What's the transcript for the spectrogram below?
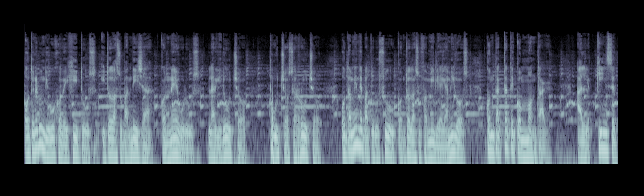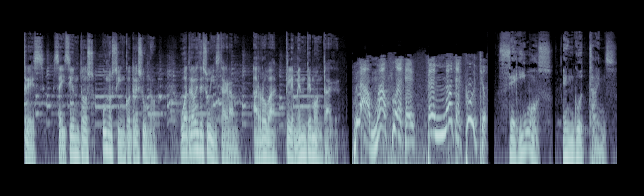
o tener un dibujo de Hijitus y toda su pandilla, con Neurus, Larguirucho, Pucho, Serrucho, o también de Paturuzú con toda su familia y amigos, contactate con Montag al 153 600 1531 o a través de su Instagram, arroba Clemente Montag. Bla, más fuerte, que no te escucho. Seguimos en Good Times.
